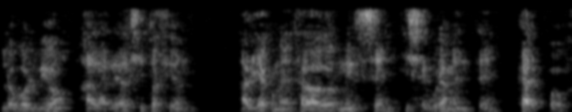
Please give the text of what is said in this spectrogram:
lo volvió a la real situación. Había comenzado a dormirse y seguramente Karpov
